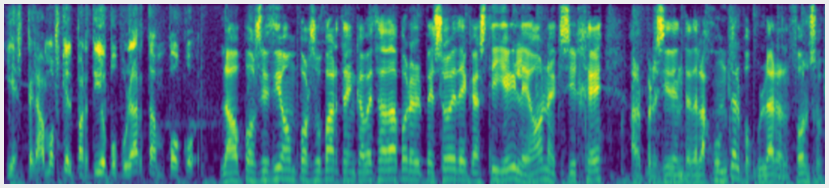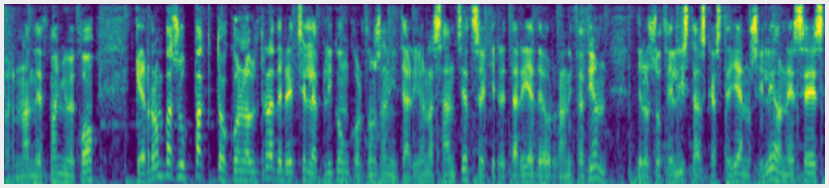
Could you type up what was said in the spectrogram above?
y esperamos que el Partido Popular tampoco. La oposición, por su parte, encabezada por el PSOE de Castilla y León, exige al presidente de la Junta, el popular Alfonso Fernández Mañueco, que rompa su pacto con la ultraderecha y le aplique un cordón sanitario. Ana Sánchez, secretaria de organización de los socialistas castellanos y leoneses,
